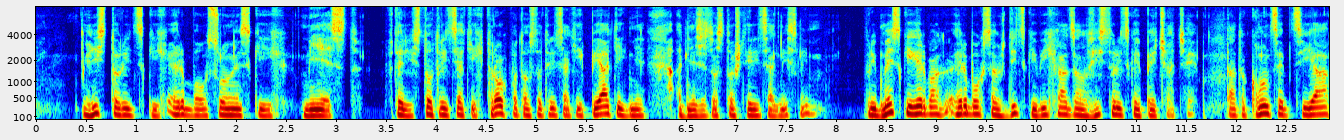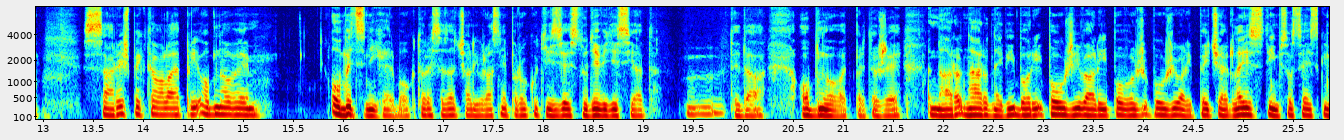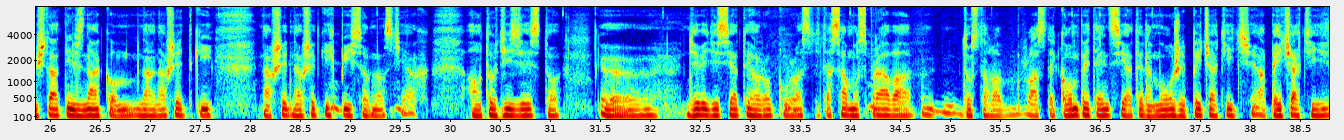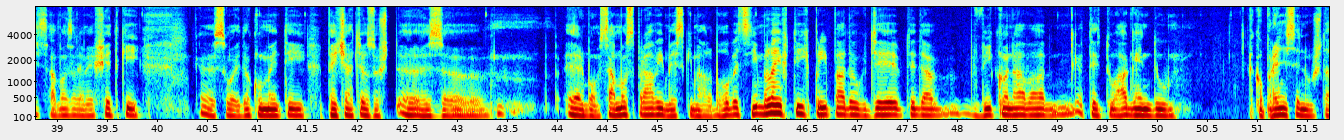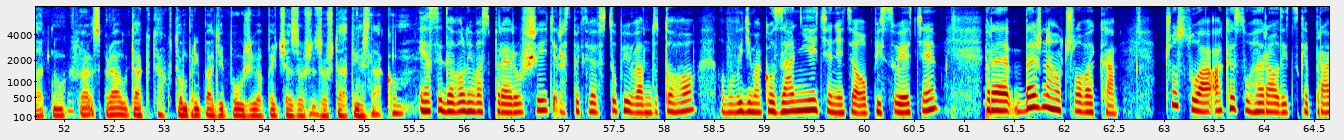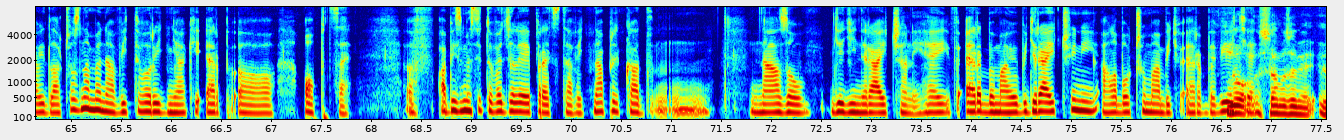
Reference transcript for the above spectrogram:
historických erbov slovenských miest. Vtedy 133, potom 135 a dnes je to 140, myslím. Pri mestských erboch, sa vždycky vychádzal z historickej pečate. Táto koncepcia sa rešpektovala aj pri obnove obecných erbov, ktoré sa začali vlastne po roku 1990 teda obnovať, pretože národné výbory používali, používali pečať len s tým socialistickým štátnym znakom na, na, všetky, na, všet, na všetkých písomnostiach. A od toho 1990. roku vlastne tá samozpráva dostala vlastné kompetencie a teda môže pečatiť a pečati samozrejme všetky e, svoje dokumenty pečaťou zo, e, z erbom samozprávy, mestským alebo obecným, len v tých prípadoch, kde teda vykonáva tú agendu ako prenesenú štátnu správu, tak, tak v tom prípade používa pečať so, so štátnym znakom. Ja si dovolím vás prerušiť, respektíve vstúpiť vám do toho, lebo vidím, ako zanietene to opisujete. Pre bežného človeka, čo sú a aké sú heraldické pravidlá? Čo znamená vytvoriť nejaký erb e, obce? Aby sme si to vedeli aj predstaviť. Napríklad mm, názov dedín Rajčany, hej, v erbe majú byť Rajčiny, alebo čo má byť v erbe, viete? No, samozrejme, e,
